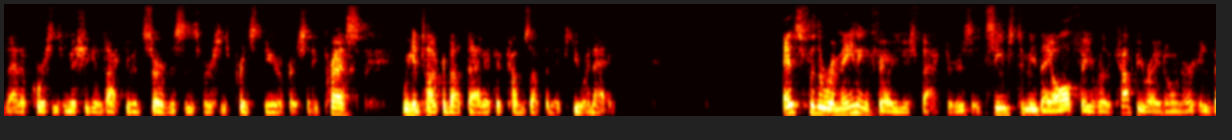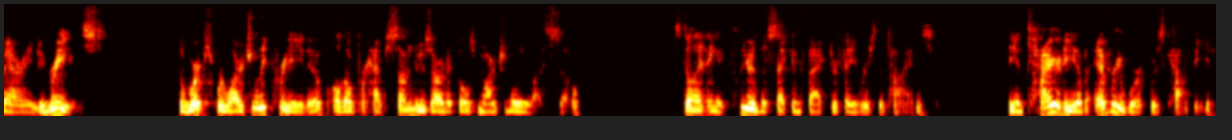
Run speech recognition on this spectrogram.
That, of course, is Michigan Document Services versus Princeton University Press. We can talk about that if it comes up in the Q&A. As for the remaining fair use factors, it seems to me they all favor the copyright owner in varying degrees. The works were largely creative, although perhaps some news articles marginally less so. Still, I think it clear the second factor favors the Times. The entirety of every work was copied,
